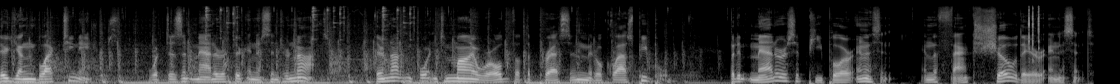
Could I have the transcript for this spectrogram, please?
They're young black teenagers. What does it matter if they're innocent or not? They're not important to my world without the press and middle class people. But it matters if people are innocent, and the facts show they are innocent.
